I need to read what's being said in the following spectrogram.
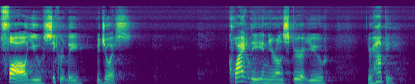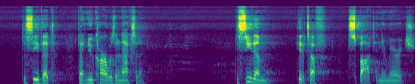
fall, you secretly rejoice. Quietly in your own spirit, you, you're happy to see that that new car was in an accident, to see them hit a tough spot in their marriage.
